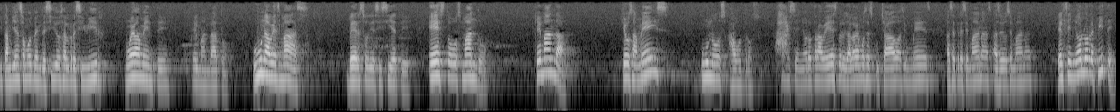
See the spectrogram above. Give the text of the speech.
y también somos bendecidos al recibir nuevamente el mandato. Una vez más, verso 17, esto os mando. ¿Qué manda? Que os améis unos a otros. Ay Señor, otra vez, pero ya lo habíamos escuchado hace un mes, hace tres semanas, hace dos semanas. El Señor lo repite.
